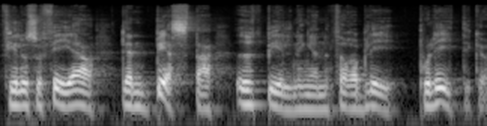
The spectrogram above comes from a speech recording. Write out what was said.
Filosofi är den bästa utbildningen för att bli politiker.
